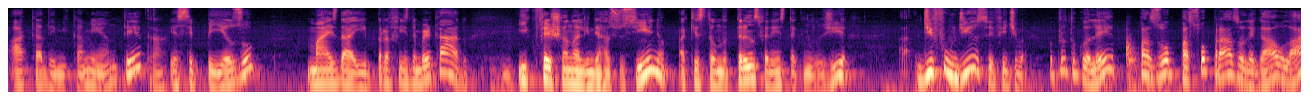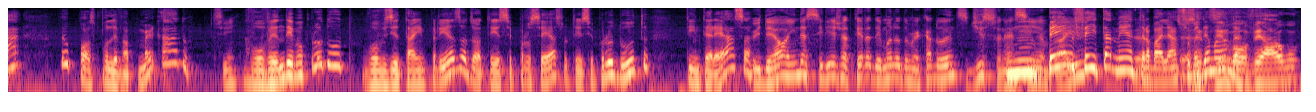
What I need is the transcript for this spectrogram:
academicamente tá. esse peso, mas daí para fins de mercado. Uhum. E fechando a linha de raciocínio, a questão da transferência de tecnologia, difundir isso efetivamente. Eu protocolei, passou, passou prazo legal lá, eu posso vou levar para o mercado. Sim. Vou vender meu produto. Vou visitar a empresa, ó, tem esse processo, tem esse produto, te interessa? O ideal ainda seria já ter a demanda do mercado antes disso, né? Assim, perfeitamente, aí, trabalhar é, sob demanda. Desenvolver algo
